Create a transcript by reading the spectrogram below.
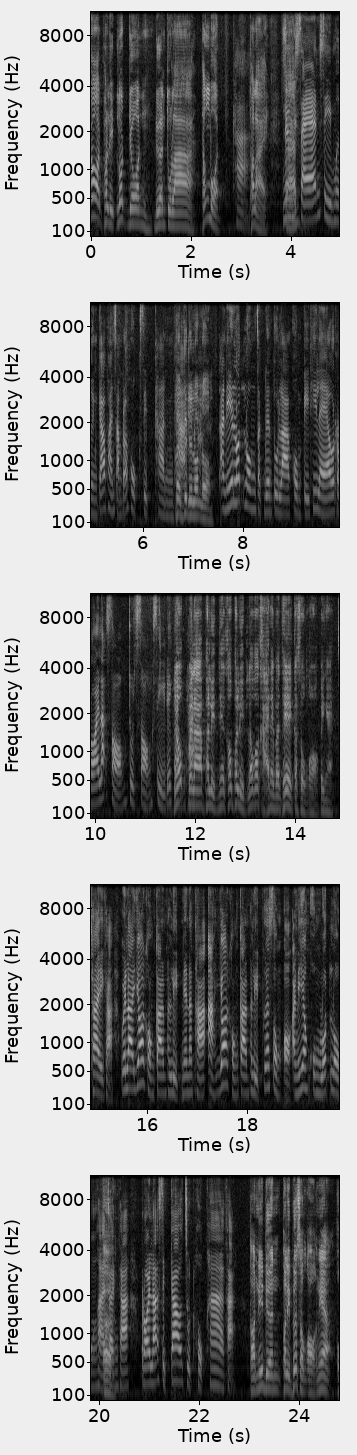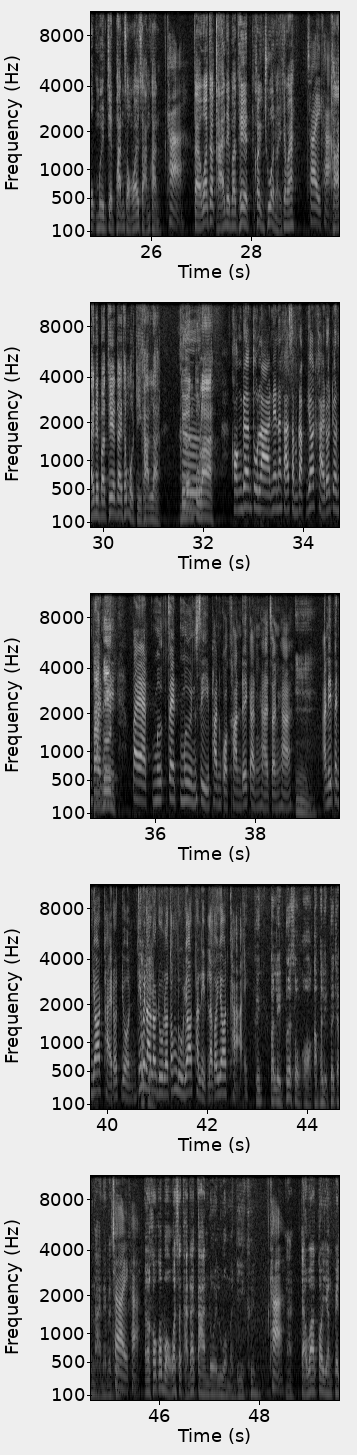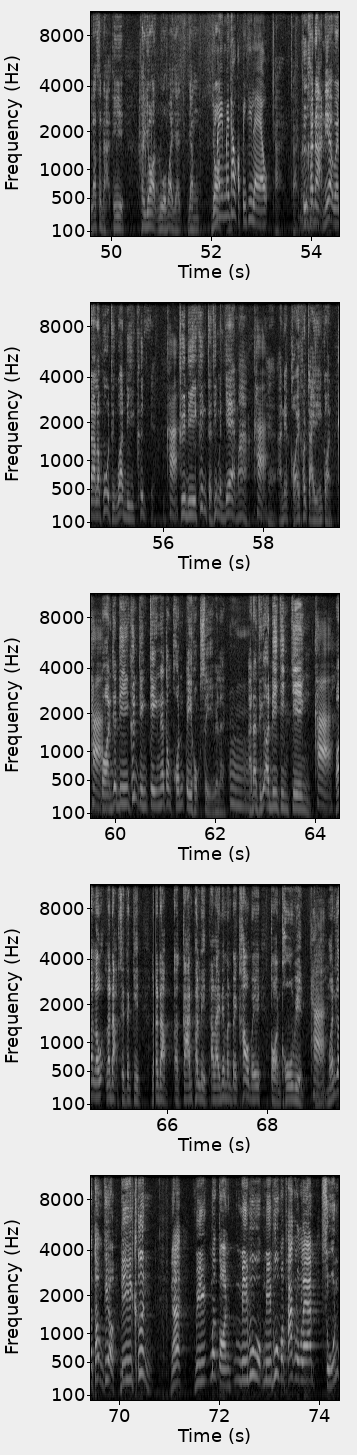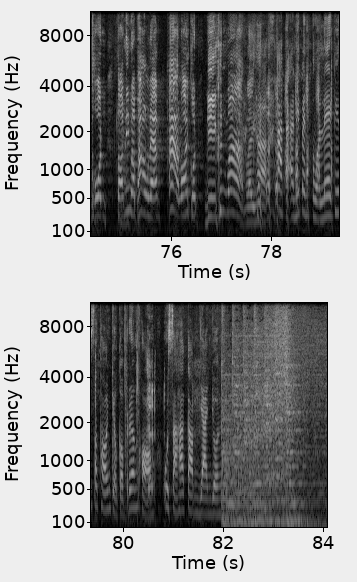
ยอดผลิตรถยนต์เดือนตุลาทั้งหมด ค่ะเท่าไหร่หแสนึ่งนแสนสี่หมื่นเก้าพันสามร้อยหกสิบคันเพิ่มค่ะขึ้นหรือลดลง อันนี้ลดลงจากเดือนตุลาคมปีที่แล้วร้อยละ2.24ด้วยกันแล้วค่ะเวลาผลิตเนี่ยเขาผลิตแล้วก็ขายในประเทศก็ส่งออกไปนไง ใช่ค่ะ เวลายอดของการผลิตเนี่ยนะคะอะยอดของการผลิตเพื่อส่งออก อันนี้ยังคงลดลงค่ะเอออาจารย์คะร้อยละ19.65ค่ะ ตอนนี้เดือนผลิตเพื่อส่งออกเนี่ยหกหมื่นเจ็ดพันสองร้อยสามคัน ค่ะ แต่ว่าถ้าขายในประเทศก็ยังชั่วหน่อยใช่ไหม ใช่ค่ะ ขายในประเทศได้ทั้งหมดกี่คันล่ะ คือ เดือนตุลา ของเดือนตุลาเนี่ยนะคะสำหรับยอดขายรถยนต์ภายใน80,000 8 7 4 0 0 0 กว่าคันด้วยกันค่ะอาจารย์คะอืม อันนี้เป็นยอดขายรถยนต์ที่โอเค เวลาเราดูเราต้องดูยอดผลิตแล้วก็ยอดขาย คือผลิตเพื่อส่งออกกับผลิตเพื่อจำหน่ายในประเทศใช่ค่ะ เออเขาก็บอกว่าสถานการณ์โดยรวมมันดีขึ้นค่ะ นะแต่ว่าก็ยังเป็นลักษณะที่ถ้ายอดรวมอาจจะยังยอดไม่ไม่เท่ากับปีที่แล้ว ใช่ใช่คือขณะเนี้ยเวลาเราพูดถึงว่าดีขึ้นเนี่ย ค่ะ คือดีขึ้นแต่ที่มันแย่มาก ค่ะเอออันนี้ขอให้เข้าใจอย่างนี้ก่อน ค่ะก่อนจะดีขึ้นจริงๆเนี่ยต้องพ้นปี 64 ไปเลย อืมอันนั้นถือเอาดีจริง ค่ะๆ เพราะเราระดับเศรษฐกิจระดับเอ่อการผลิตอะไรเนี่ยมันไปเข้าไปก่อนโควิด ค่ะ เหมือนกับท่องเที่ยวดีขึ้นนะมีเมื่อก่อนมีผู้มีผู้มาพักโรงแรมศูนย์คน ตอนนี้มาพักโรงแรม 500 คนดีขึ้นมากอะไรอย่างเงี้ค่ะย อะแต่อันนี้เป็นตัวเลขที่สะท้อนเกี่ยวกับเรื่องของอุตสาหกรรมยานยนต์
